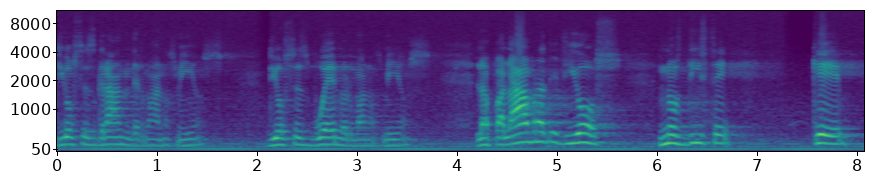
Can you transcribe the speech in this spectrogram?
Dios es grande, hermanos míos. Dios es bueno, hermanos míos. La palabra de Dios nos dice que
